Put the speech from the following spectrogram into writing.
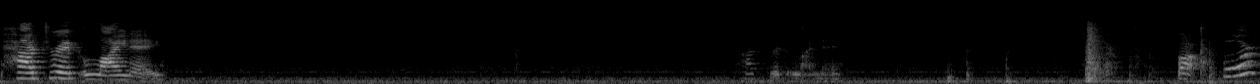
Patrik Laine. Patrik Laine. Box four.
